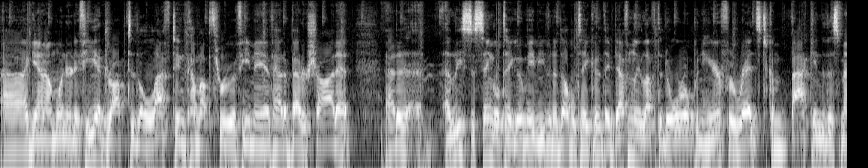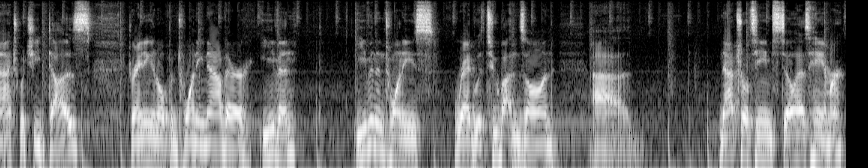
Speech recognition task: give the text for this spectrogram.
Uh, again, I'm wondering if he had dropped to the left and come up through, if he may have had a better shot at at a, at least a single takeout, maybe even a double takeout. They've definitely left the door open here for Reds to come back into this match, which he does, draining an open 20. Now they're even, even in 20s, Red with two buttons on. Uh, natural team still has hammer,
